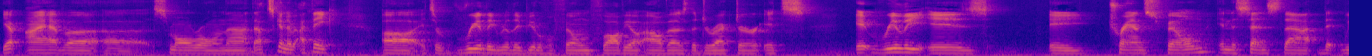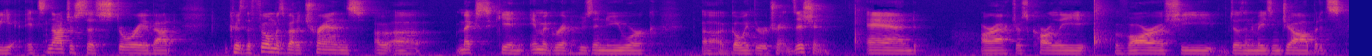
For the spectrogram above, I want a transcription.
Yep, I have a, a small role in that. That's gonna. I think uh, it's a really, really beautiful film. Flavio Alves, the director. It's it really is a trans film in the sense that that we. It's not just a story about because the film is about a trans uh, Mexican immigrant who's in New York uh, going through a transition and our actress Carlie Guevara, she does an amazing job, but it's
